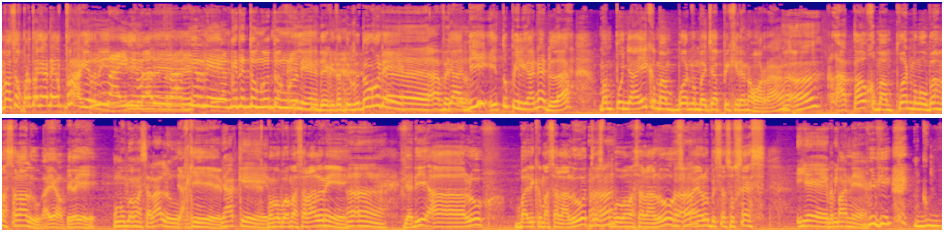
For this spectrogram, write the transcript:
Masuk pertanyaan yang terakhir nih. Nah, ini baru terakhir nih yang kita tunggu-tunggu nih. Iya, dia kita tunggu-tunggu nih. Eh, apa itu? Jadi itu pilihannya adalah mempunyai kemampuan membaca pikiran orang Heeh. atau kemampuan mengubah masa lalu. Ayo pilih. Mengubah masa lalu. Yakin? Yakin. Mengubah masa lalu nih. Heeh. Jadi eh, lu balik ke masa lalu terus Heeh. mengubah masa lalu Heeh. supaya lu bisa sukses. Iya, mini- Depannya. mini- gu-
